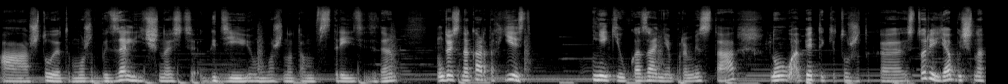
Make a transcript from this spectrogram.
а что это может быть за личность, где ее можно там встретить, да. Ну, то есть на картах есть некие указания про места. Но, опять-таки, тоже такая история. Я обычно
